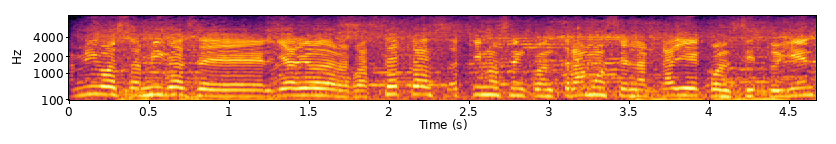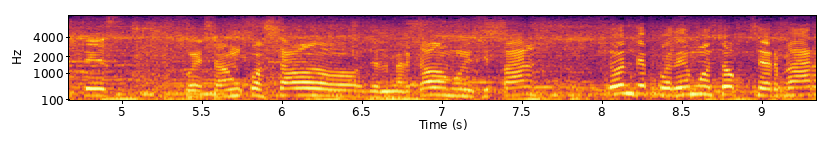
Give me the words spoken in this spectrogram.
Amigos, amigas del diario de las Huastecas, aquí nos encontramos en la calle Constituyentes, pues a un costado del mercado municipal, donde podemos observar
